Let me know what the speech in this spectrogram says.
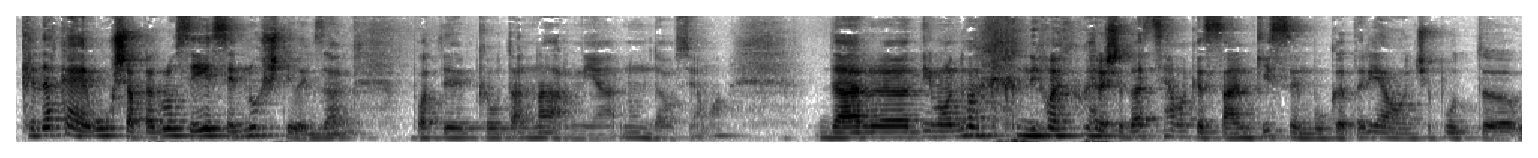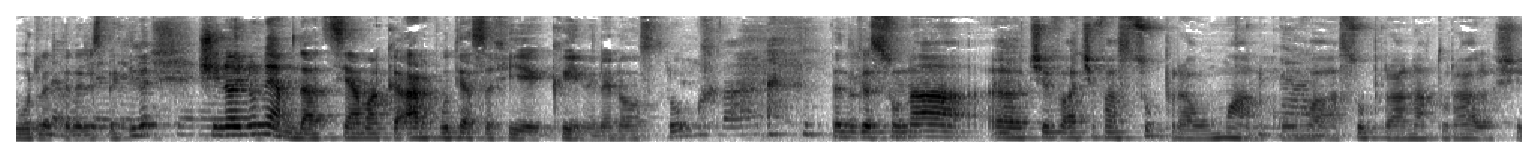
credea că e ușa pe acolo să iese, nu știu exact. Poate căuta Narnia, nu-mi dau seama. Dar uh, din momentul, din momentul în care și-a dat seama că s-a închis în bucătărie, au început uh, urletele Da, urletele respective și era- și noi nu ne-am dat seama că ar putea să fie câinele nostru, Va. pentru că suna uh, ceva, ceva suprauman, Da. cumva, supranatural și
